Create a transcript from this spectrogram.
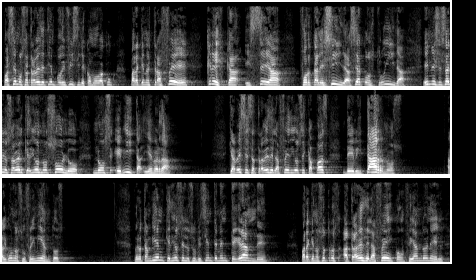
pasemos a través de tiempos difíciles como Habacuc para que nuestra fe crezca y sea fortalecida, sea construida. Es necesario saber que Dios no solo nos evita, y es verdad, que a veces a través de la fe Dios es capaz de evitarnos algunos sufrimientos, pero también que Dios es lo suficientemente grande para que nosotros a través de la fe y confiando en Él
